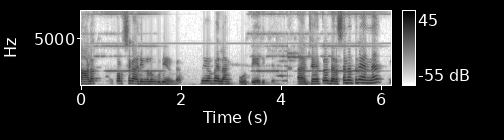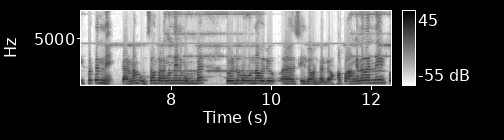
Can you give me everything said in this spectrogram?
നാളെ കുറച്ച് കാര്യങ്ങളും കൂടിയുണ്ട്. ഇത് കഴിയുമ്പോൾ എല്ലാം പൂർത്തീകരിക്കും. ക്ഷേത്ര ദർശനത്തിന് തന്നെ ഇപ്പൊ തന്നെ കാരണം ഉത്സവം തുടങ്ങുന്നതിന് മുമ്പേ തൊഴുതു പോകുന്ന ഒരു ശീലം ഉണ്ടല്ലോ അപ്പൊ അങ്ങനെ തന്നെ ഇപ്പൊ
